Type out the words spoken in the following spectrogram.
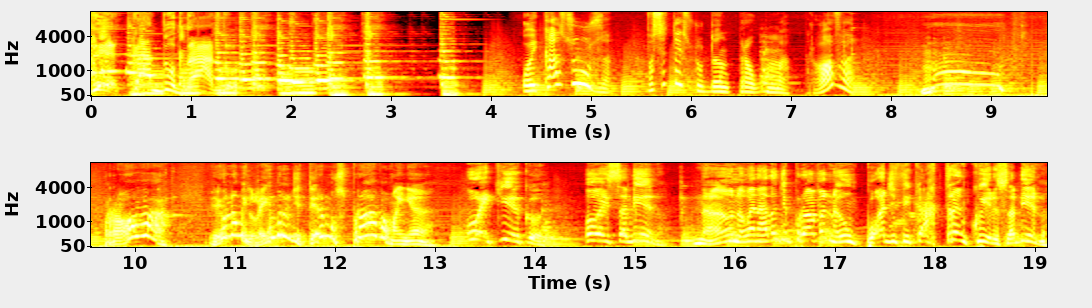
Recado dado! Oi, Cazuza. Você tá estudando para alguma prova? Hum, prova? Eu não me lembro de termos prova amanhã. Oi, Kiko! Oi, Sabino! Não, não é nada de prova, não. Pode ficar tranquilo, Sabino.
